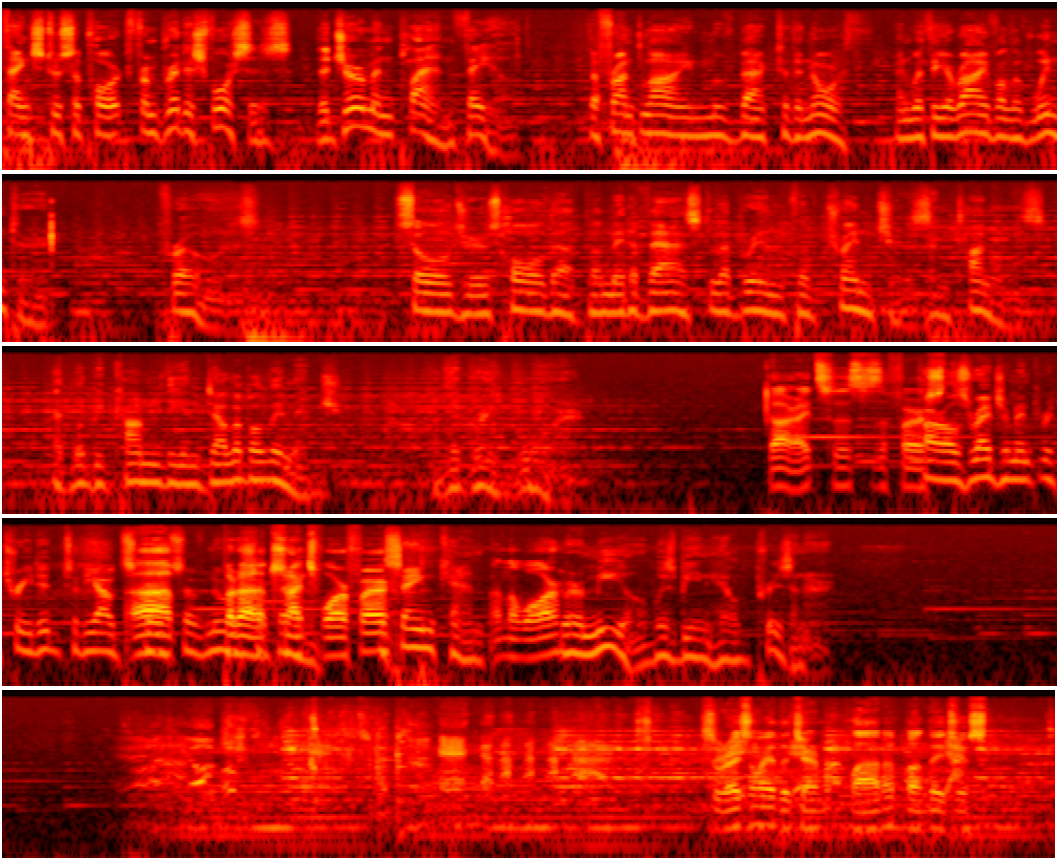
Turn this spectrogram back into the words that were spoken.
Thanks to support from British forces, the German plan failed. The front line moved back to the north, and with the arrival of winter, froze. Soldiers holed up amid a vast labyrinth of trenches and tunnels that would become the indelible image of the Great War. Alright, so this is the first Karl's regiment retreated to the uh, outskirts of bit of Neuve trench warfare the same camp and the war. where Emile was being held prisoner. So originally the German plan had been they just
